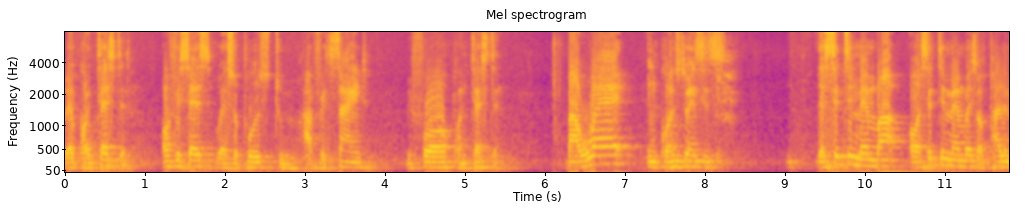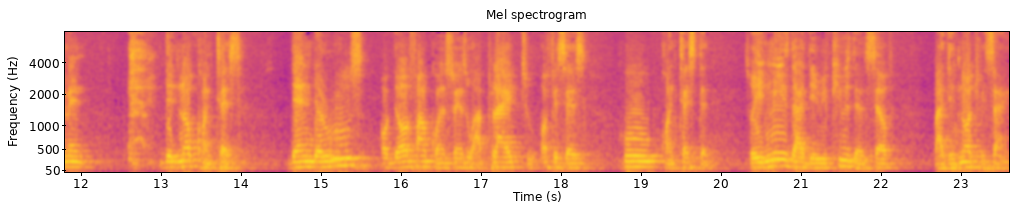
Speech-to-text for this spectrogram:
were contesting, officers were supposed to have resigned before contesting. But where in constituencies the sitting member or sitting members of parliament did not contest, then the rules of the orphan constituency will apply to officers who contested. So it means that they recused themselves but did not resign.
